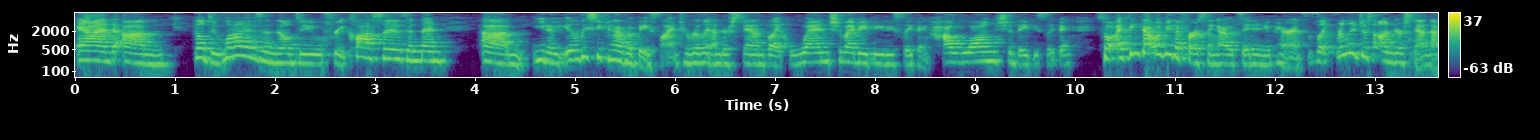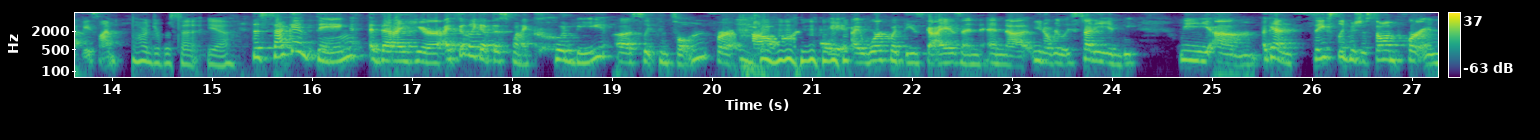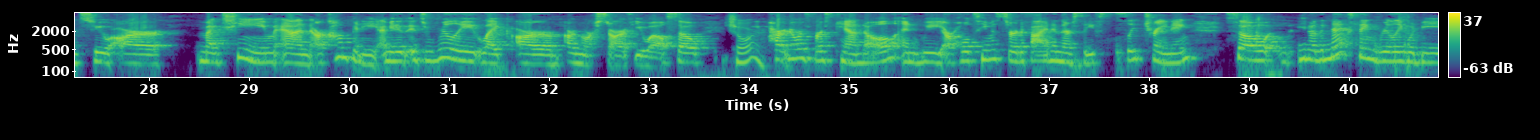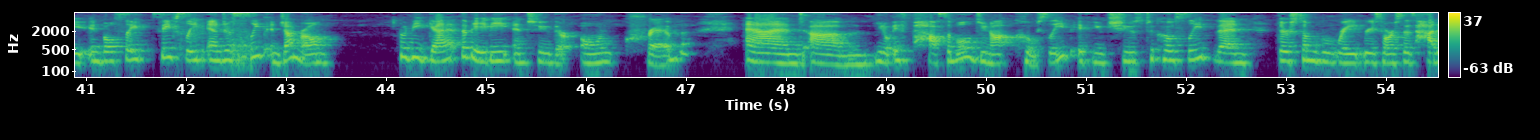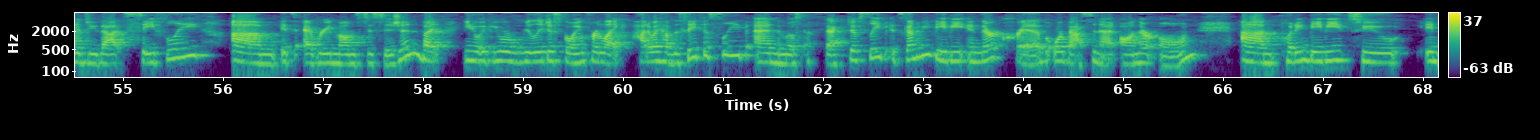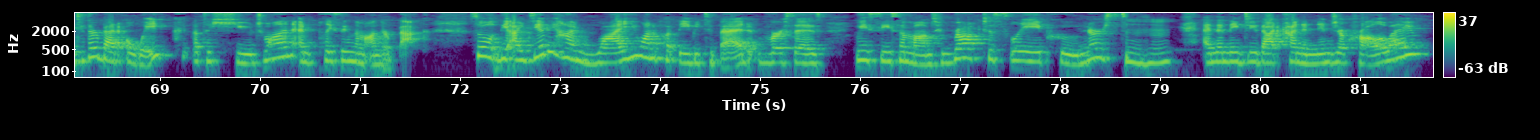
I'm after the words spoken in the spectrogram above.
And um, they'll do lives and they'll do free classes. And then um, you know, at least you can have a baseline to really understand like when should my baby be sleeping? How long should they be sleeping? So I think that would be the first thing I would say to new parents is like really just understand that baseline. 100%. Yeah. The second thing that I hear, I feel like at this point I could be a sleep consultant for how I, I, work with these guys and, and, uh, you know, really study. And we, we, um, again, safe sleep is just so important to our, my team and our company. I mean, it, it's really like our our north star, if you will. So, sure, partner with First Candle, and we our whole team is certified in their safe sleep training. So, you know, the next thing really would be in both safe safe sleep and just sleep in general would be get the baby into their own crib and um, you know if possible do not co-sleep if you choose to co-sleep then there's some great resources how to do that safely. Um, it's every mom's decision. But, you know, if you were really just going for like, how do I have the safest sleep and the most effective sleep? It's going to be baby in their crib or bassinet on their own, um, putting baby to into their bed awake. That's a huge one and placing them on their back. So the idea behind why you want to put baby to bed versus we see some moms who rock to sleep, who nurse mm-hmm. and then they do that kind of ninja crawl away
